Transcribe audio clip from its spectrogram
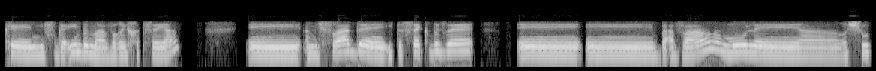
כנפגעים במעברי חצייה. המשרד התעסק בזה בעבר מול הרשות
